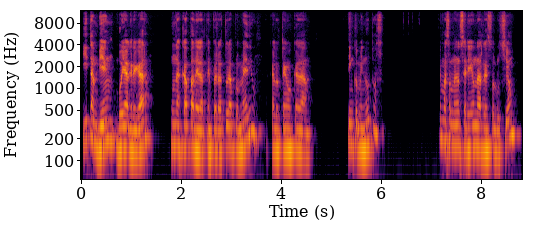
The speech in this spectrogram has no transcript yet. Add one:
Y también voy a agregar una capa de la temperatura promedio. Acá lo tengo cada 5 minutos. Que más o menos sería una resolución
